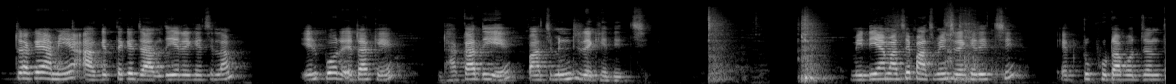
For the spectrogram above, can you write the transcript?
দুধটাকে আমি আগের থেকে জাল দিয়ে রেখেছিলাম। এরপর এটাকে ঢাকা দিয়ে পাঁচ মিনিট রেখে দিচ্ছি। মিডিয়াম আছে পাঁচ মিনিট রেখে দিচ্ছি, একটু ফুটা পর্যন্ত।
